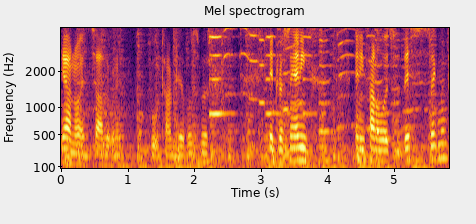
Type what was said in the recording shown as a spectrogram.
Yeah, I know it's sad looking at boat timetables, but interesting. Any any final words for this segment?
